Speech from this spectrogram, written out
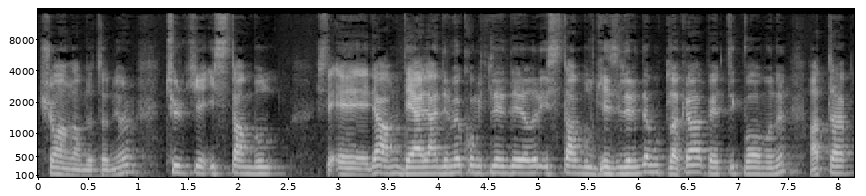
şu anlamda tanıyorum. Türkiye, İstanbul işte e, devamlı değerlendirme komitelerinde yer alır. İstanbul gezilerinde mutlaka Patrick Bauman'ı hatta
